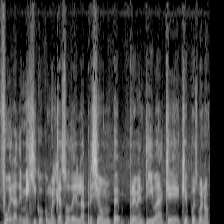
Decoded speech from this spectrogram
fuera de México, como el caso de la prisión preventiva, que, que pues bueno,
